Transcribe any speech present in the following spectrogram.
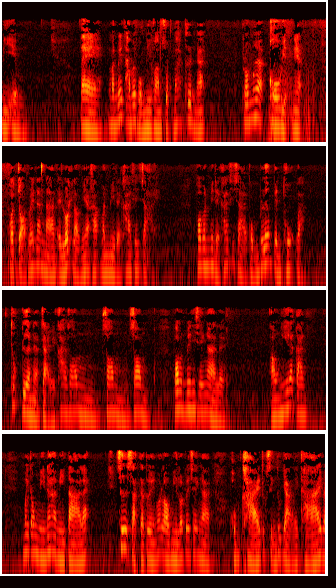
BM แต่มันไม่ทำให้ผมมีความสุขมากขึ้นนะ เพราะเมื่อโควิดเนี่ย พอจอดไว้นานๆไอ้รถเหล่านี้ครับ มันมีแต่ค่าใช้จ่ายพอมันมีแต่ค่าใช้จ่าย ผมเริ่มเป็นทุกข์ว่ะ ทุกเดือนเนี่ยจ่ายค่าซ่อมซ่อมซ่อม เพราะมันไม่ได้ใช้งานเลย เอางี้แล้วกัน ไม่ต้องมีหน้ามีตาและซื่อสัตย์กับตัวเองว่าเรามีรถไว้ใช้งาน ผมขายทุกสิ่งทุกอย่างเลยขายไป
